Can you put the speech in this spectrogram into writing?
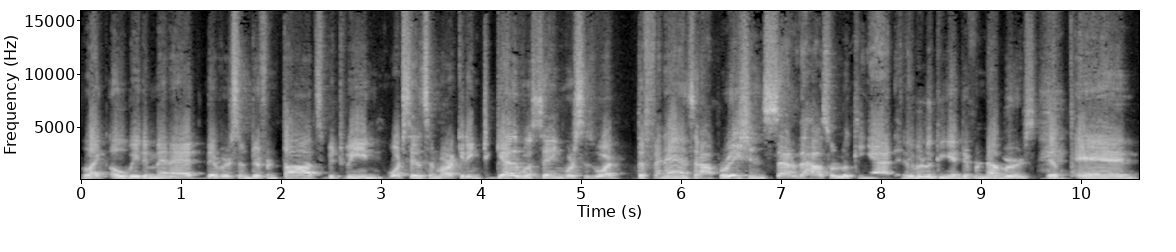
like, oh, wait a minute, there were some different thoughts between what sales and marketing together was saying versus what the finance and operations side of the house were looking at. And yep. they were looking at different numbers. Yep. And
